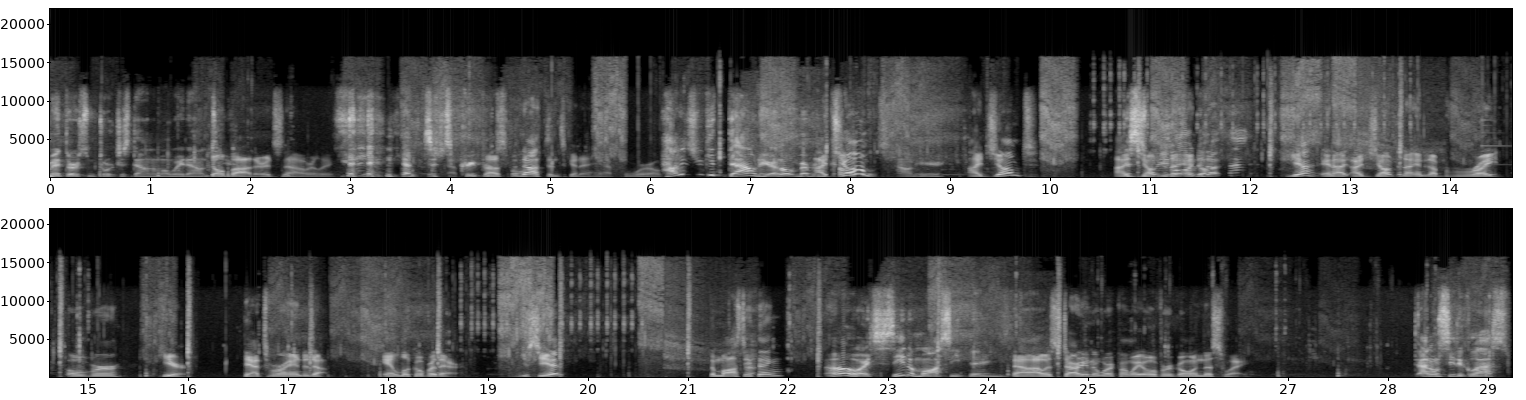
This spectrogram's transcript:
I'm gonna throw some torches down on my way down. Don't bother. It's not really. yeah, just creepers. Nothing, nothing's gonna happen. We're. How did you get down here? I don't remember. I jumped. down here. I jumped. I This jumped and I ended up. off at? Yeah, and I, I jumped and I ended up right over here. That's where I ended up. And look over there. You see it? The mossy thing? Oh, I see the mossy thing. Now I was starting to work my way over going this way. I don't see the glass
